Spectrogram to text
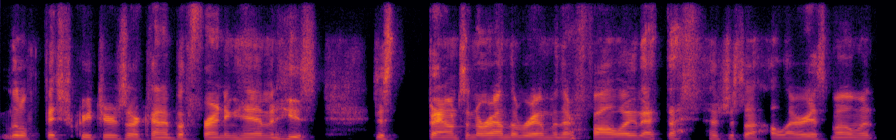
little fish creatures are kind of befriending him and he's just bouncing around the room and they're following that that- that's just a hilarious moment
